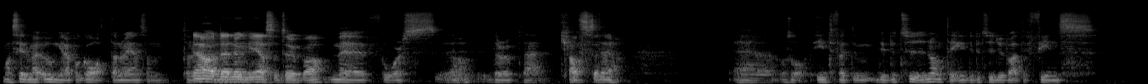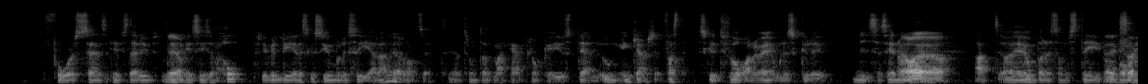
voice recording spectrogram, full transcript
Man ser de här ungarna på gatan och en som tar Ja, upp den unge är så typ, ja. med force eh, Ja. drar upp den här Kvasten, ja. Eh, och så. Inte för att det, det betyder någonting, det betyder bara att det finns force sensitives där ute. Ja. Det finns liksom hopp, det är väl det det ska symbolisera Ja. på något sätt. Jag tror inte att man kan plocka just den ungen kanske. Fast det skulle inte förvåna mig om det skulle visa sig någon Ja, ja, ja. att ja, jag jobbade som stable boy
